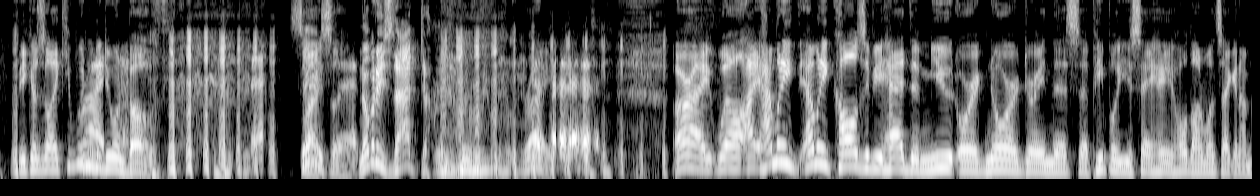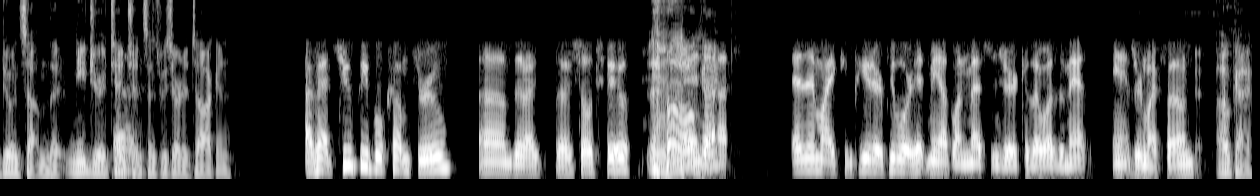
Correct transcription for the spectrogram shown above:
because like he wouldn't be Right. doing both. Seriously. Nobody's that dumb. right. All right. Well, I, how many how many calls have you had to mute or ignore during this? Uh, people you say, "Hey, hold on one second, I'm doing something that need your attention." Uh, since we started talking. I've had two people come through um, that I that I sold to. Oh, and, okay. uh, and then my computer, people were hitting me up on Messenger because I wasn't as- answering my phone. Okay.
